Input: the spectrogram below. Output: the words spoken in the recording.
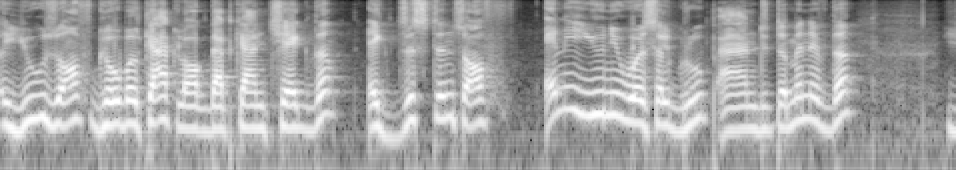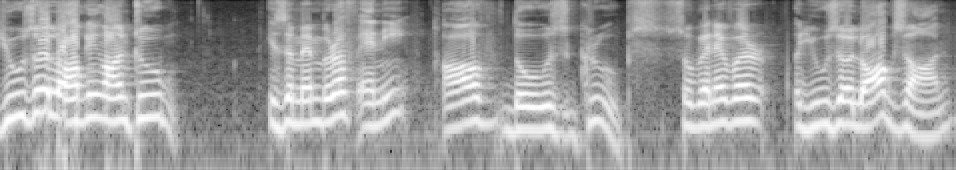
a use of global catalog that can check the existence of any universal group and determine if the user logging onto is a member of any of those groups. So whenever a user logs on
